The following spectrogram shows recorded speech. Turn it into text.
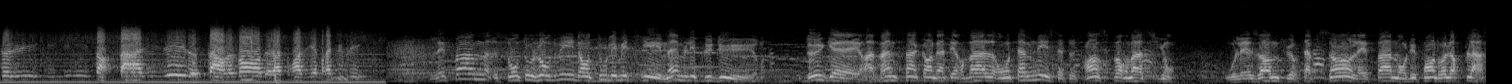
celui qui finit par paralyser le Parlement de la Troisième République. Les femmes sont aujourd'hui dans tous les métiers, même les plus durs. Deux guerres à 25 ans d'intervalle ont amené cette transformation. Où les hommes furent absents, les femmes ont dû prendre leur place.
